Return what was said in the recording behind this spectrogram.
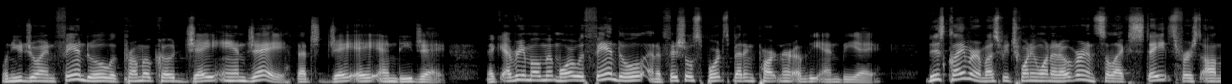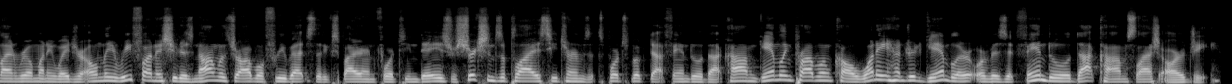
when you join FanDuel with promo code JANJ. That's J A N D J. Make every moment more with FanDuel, an official sports betting partner of the NBA. Disclaimer must be 21 and over in select states. First online real money wager only. Refund issued as non withdrawable free bets that expire in 14 days. Restrictions apply. See terms at sportsbook.fanduel.com. Gambling problem? Call 1 800 Gambler or visit fanduel.com slash RG.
